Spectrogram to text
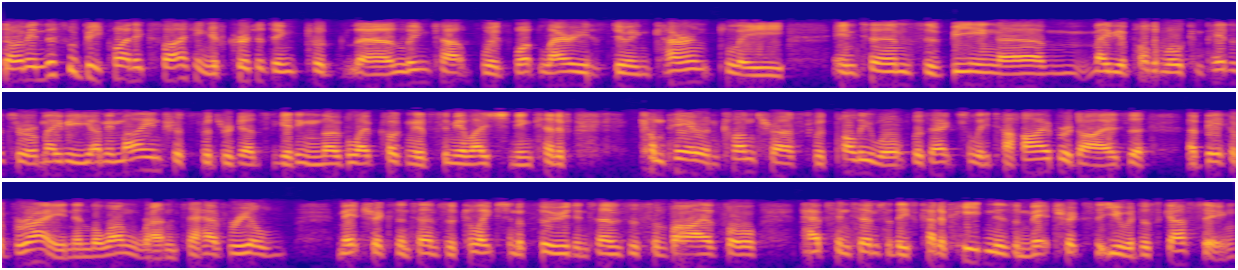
So, I mean, this would be quite exciting if Critterding could uh, link up with what Larry is doing currently in terms of being um, maybe a Polyworld competitor, or maybe, I mean, my interest with regards to getting Noble Ape cognitive simulation in kind of compare and contrast with Polyworld was actually to hybridize a, a better brain in the long run, to have real metrics in terms of collection of food, in terms of survival, perhaps in terms of these kind of hedonism metrics that you were discussing.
